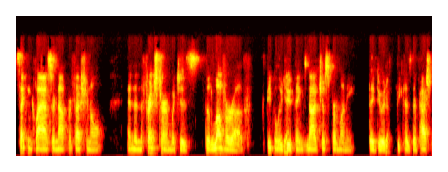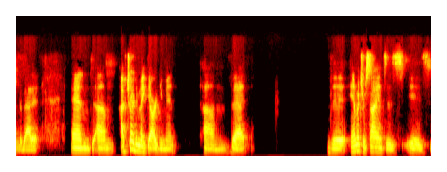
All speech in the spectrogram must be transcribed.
second class or not professional and then the french term which is the lover of people who yeah. do things not just for money they do it yep. because they're passionate about it and um, I've tried to make the argument um, that the amateur science is is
